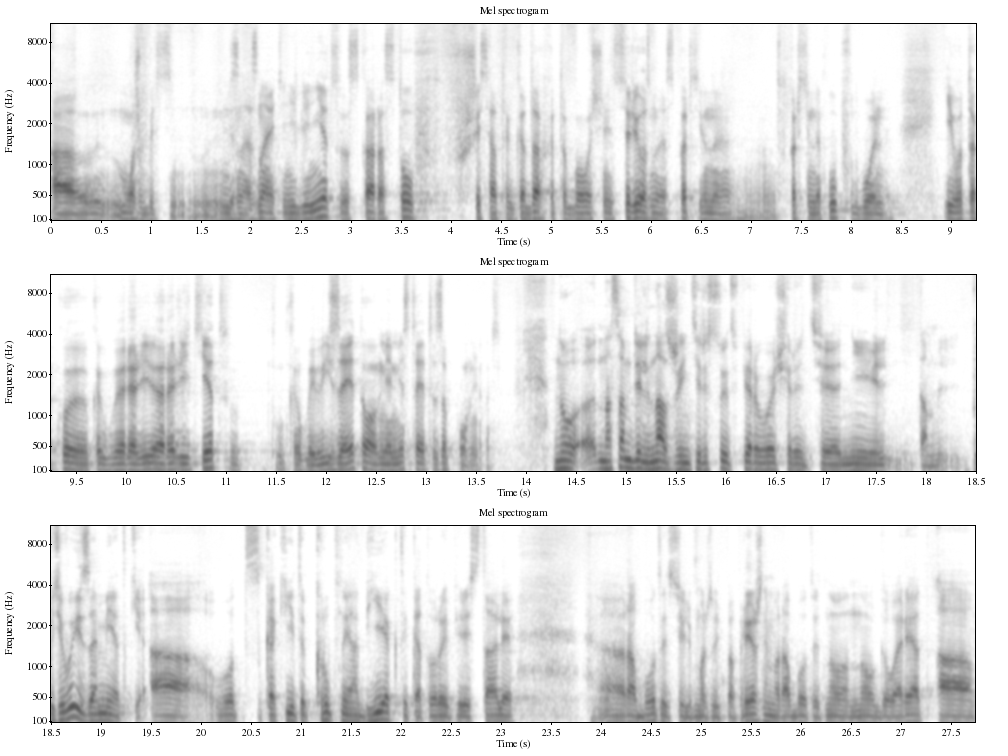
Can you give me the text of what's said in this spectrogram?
А, может быть, не знаю, знаете или нет, СКА Ростов в 60-х годах это был очень серьезный спортивный, спортивный клуб футбольный. И вот такой как бы раритет как бы из-за этого у меня место это запомнилось. Ну, э, на самом деле нас же интересует в первую очередь э, не там, путевые заметки, а вот какие-то крупные объекты, которые перестали э, работать или, может быть, по-прежнему работать, но, но говорят о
